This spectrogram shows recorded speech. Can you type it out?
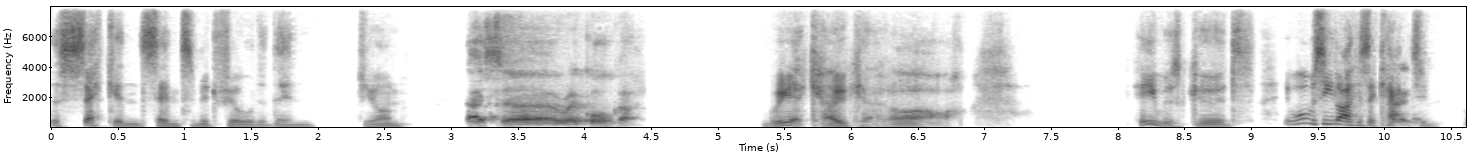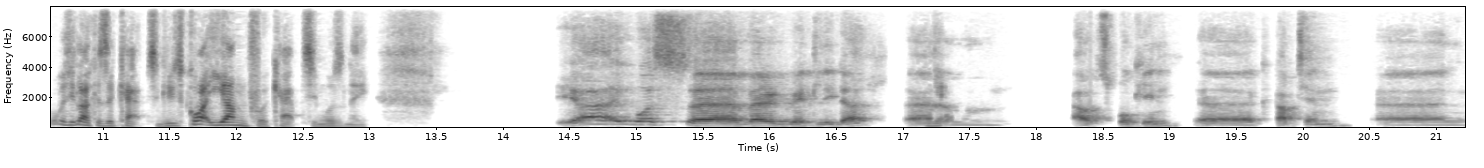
the second centre midfielder then, John? That's uh, Reo-Coker. Ria Coca. Oh, he was good. What was he like as a captain? What was he like as a captain? He was quite young for a captain, wasn't he? Yeah, he was a very great leader, Yeah. um, outspoken uh, captain, and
